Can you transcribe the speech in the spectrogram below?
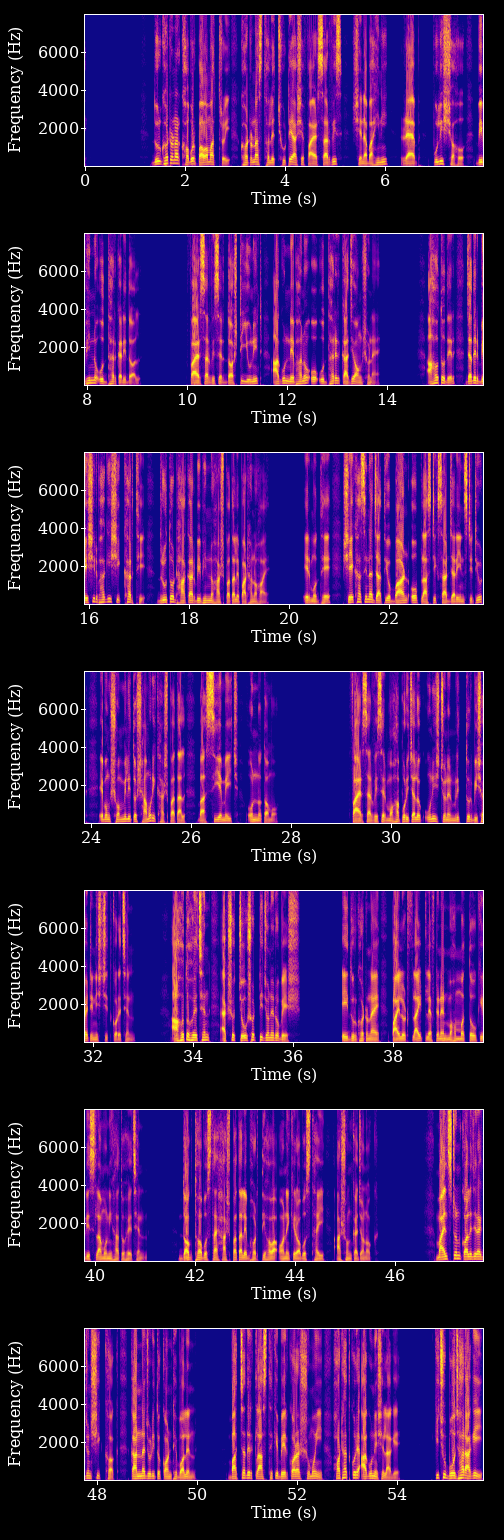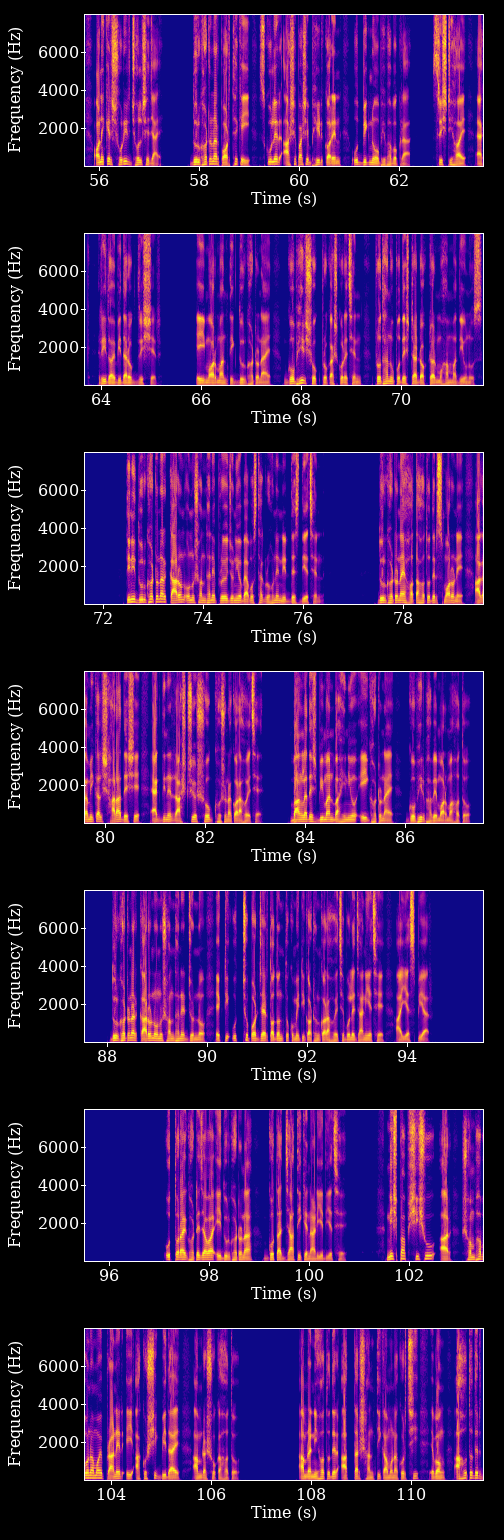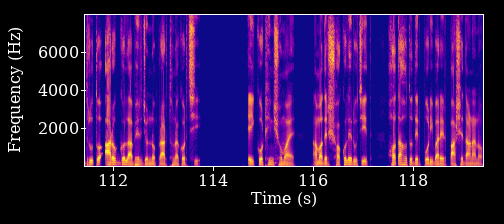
দুর্ঘটনার খবর পাওয়া মাত্রই ঘটনাস্থলে ছুটে আসে ফায়ার সার্ভিস, সেনাবাহিনী, র্যাব পুলিশসহ বিভিন্ন উদ্ধারকারী দল। ফায়ার সার্ভিসের দশটি ইউনিট আগুন নেভানো ও উদ্ধারের কাজে অংশ নেয়। আহতদের, যাদের বেশিরভাগই শিক্ষার্থী, দ্রুত ঢাকার বিভিন্ন হাসপাতালে পাঠানো হয়। এর মধ্যে শেখ হাসিনা জাতীয় বার্ন ও প্লাস্টিক সার্জারি ইনস্টিটিউট এবং সম্মিলিত সামরিক হাসপাতাল বা সিএমএইচ অন্যতম। ফায়ার সার্ভিসের মহাপরিচালক ১৯ জনের মৃত্যুর বিষয়টি নিশ্চিত করেছেন। আহত হয়েছেন একশ চৌষট্টি জনেরও বেশ। এই দুর্ঘটনায় pilot flight lieutenant Mohammad Tauqir ইসলামও নিহত হয়েছেন। দগ্ধ অবস্থায় হাসপাতালে ভর্তি হওয়া অনেকের অবস্থাই আশঙ্কাজনক। মাইলস্টোন কলেজের একজন শিক্ষক কান্নাজড়িত কণ্ঠে বলেন বাচ্চাদের ক্লাস থেকে বের করার সময়ই হঠাৎ করে আগুন এসে লাগে। কিছু বোঝার আগেই অনেকের শরীর ঝলসে যায়। দুর্ঘটনার পর থেকেই স্কুলের আশেপাশে ভিড় করেন উদ্বিগ্ন অভিভাবকরা। সৃষ্টি হয় এক হৃদয় বিদারক দৃশ্যের। এই মর্মান্তিক দুর্ঘটনায় গভীর শোক প্রকাশ করেছেন প্রধান উপদেষ্টা ড. মোহাম্মদ ইউনুস। তিনি দুর্ঘটনার কারণ অনুসন্ধানে প্রয়োজনীয় ব্যবস্থা গ্রহণের নির্দেশ দিয়েছেন। দুর্ঘটনায় হতাহতদের স্মরণে আগামীকাল সারা দেশে একদিনের রাষ্ট্রীয় শোক ঘোষণা করা হয়েছে। বাংলাদেশ বিমান বাহিনীও এই ঘটনায় গভীরভাবে মর্মাহত। দুর্ঘটনার কারণ অনুসন্ধানের জন্য একটি উচ্চ পর্যায়ের তদন্ত কমিটি গঠন করা হয়েছে বলে জানিয়েছে আইএসপিআর। উত্তরায় ঘটে যাওয়া এই দুর্ঘটনা গোতা জাতিকে নাড়িয়ে দিয়েছে। নিষ্পাপ শিশু আর সম্ভাবনাময় প্রাণের এই আকস্মিক বিদায় আমরা শোকাহত। আমরা নিহতদের আত্মার শান্তি কামনা করছি এবং আহতদের দ্রুত আরোগ্য লাভের জন্য প্রার্থনা করছি। এই কঠিন সময় আমাদের সকলের উচিত হতাহতদের পরিবারের পাশে দাঁড়ানো।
